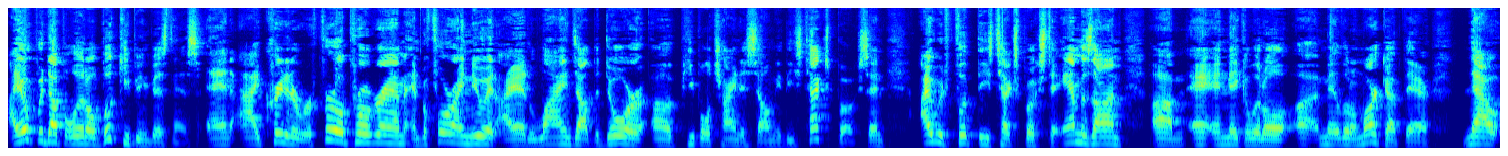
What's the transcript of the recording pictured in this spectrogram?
I opened up a little bookkeeping business and I created a referral program. And before I knew it, I had lines out the door of people trying to sell me these textbooks. And I would flip these textbooks to Amazon um, and, and, make a little uh, make a little markup there. Now,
